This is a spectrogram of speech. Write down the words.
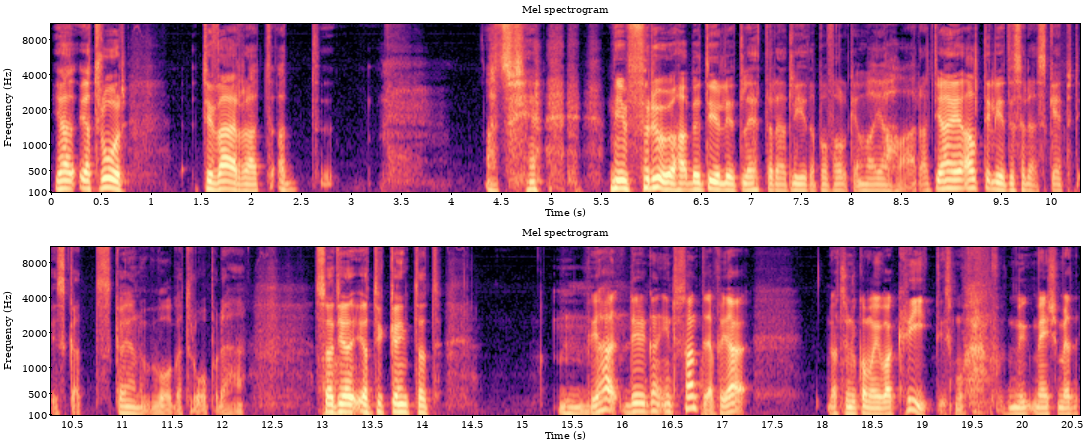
jag, jag tror tyvärr att, att Alltså, jag, min fru har betydligt lättare att lita på folk än vad jag har. Att jag är alltid lite sådär skeptisk, att ska jag nu våga tro på det här? Så att jag, jag tycker inte att... Mm. Jag, det är intressant det för jag, alltså nu kommer man ju vara kritisk mot människor, men att,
